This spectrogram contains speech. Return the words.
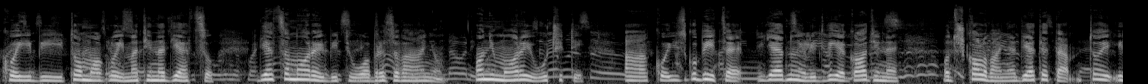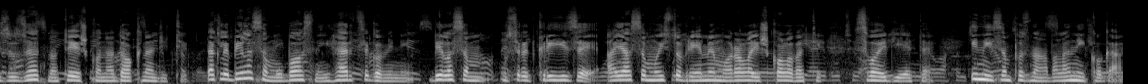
koji bi to moglo imati na djecu. Djeca moraju biti u obrazovanju, oni moraju učiti, a ako izgubite jednu ili dvije godine, od školovanja djeteta, to je izuzetno teško nadoknaditi. Dakle, bila sam u Bosni i Hercegovini, bila sam usred krize, a ja sam u isto vrijeme morala i školovati svoje dijete i nisam poznavala nikoga.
